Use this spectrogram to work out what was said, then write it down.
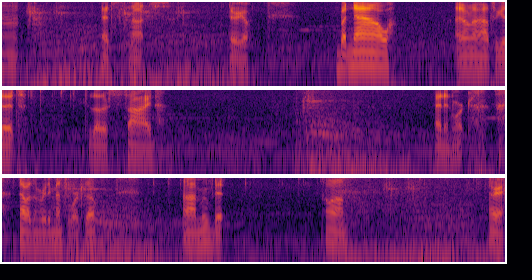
Uh, that's not... There we go. But now... I don't know how to get it to the other side. That didn't work. That wasn't really meant to work, though. I uh, moved it. Hold on. Okay.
